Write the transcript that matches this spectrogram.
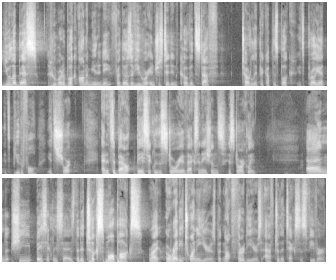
Eula Biss, who wrote a book on immunity, for those of you who are interested in COVID stuff, totally pick up this book. It's brilliant, it's beautiful, it's short, and it's about basically the story of vaccinations historically. And she basically says that it took smallpox, right, already 20 years, but not 30 years after the Texas fever,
